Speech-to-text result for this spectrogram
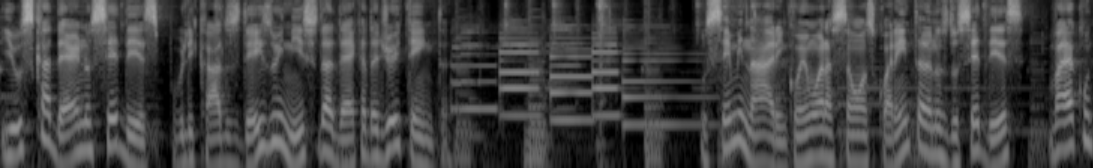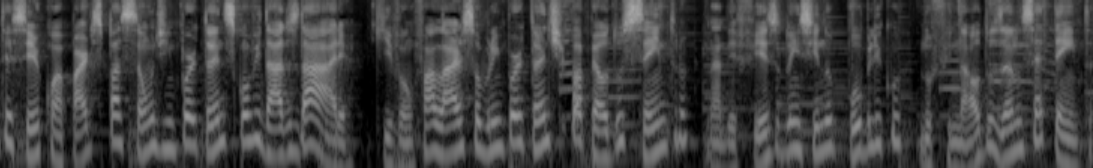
e os cadernos CDs, publicados desde o início da década de 80. O seminário em comemoração aos 40 anos do CDs vai acontecer com a participação de importantes convidados da área, que vão falar sobre o importante papel do centro na defesa do ensino público no final dos anos 70.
